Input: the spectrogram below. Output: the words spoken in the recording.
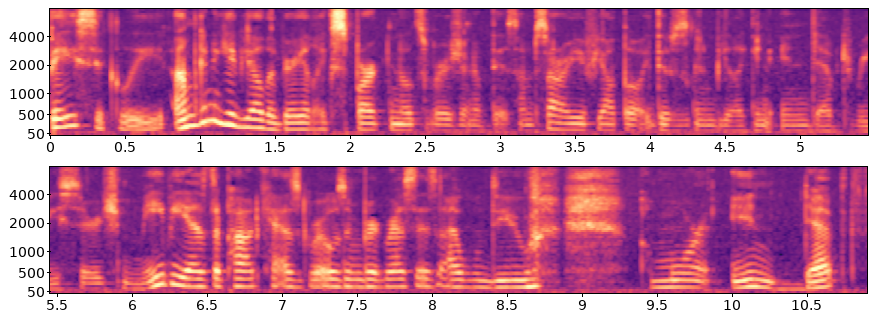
basically i'm gonna give y'all the very like spark notes version of this. I'm sorry if y'all thought this was gonna be like an in-depth research. Maybe as the podcast grows and progresses i will do a more in-depth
